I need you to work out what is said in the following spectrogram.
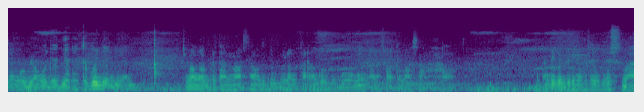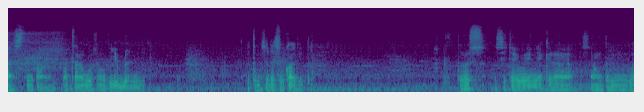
yang gue bilang gue jadian itu gue jadian. Cuma nggak bertahan lama selama tujuh bulan karena gue dibohongin karena suatu masalah. Nanti gue bikin episode khusus bahas tentang pacaran gue sama tujuh bulan ini tetap ada suka gitu. Terus si cewek ini akhirnya sang temen gue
